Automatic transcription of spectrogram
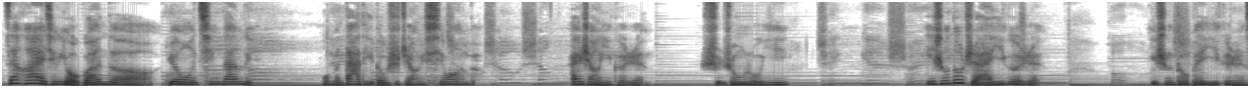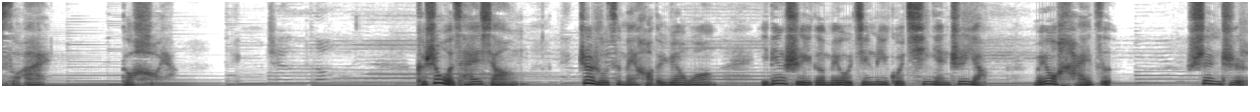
在和爱情有关的愿望清单里，我们大抵都是这样希望的：爱上一个人，始终如一。一生都只爱一个人，一生都被一个人所爱，多好呀！可是我猜想，这如此美好的愿望，一定是一个没有经历过七年之痒、没有孩子，甚至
